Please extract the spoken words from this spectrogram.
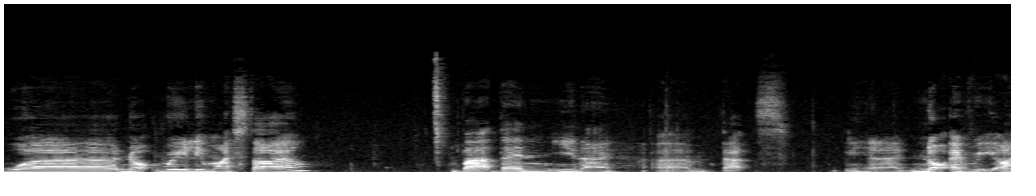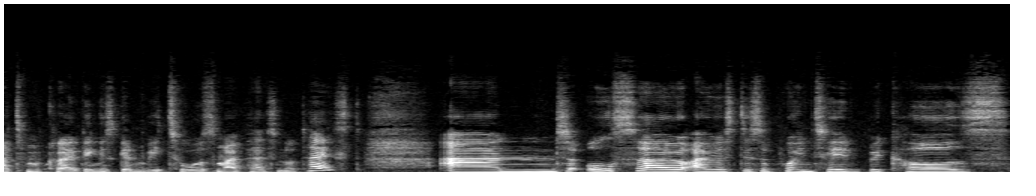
were not really my style, but then, you know, um, that's, you know, not every item of clothing is going to be towards my personal taste. And also I was disappointed because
